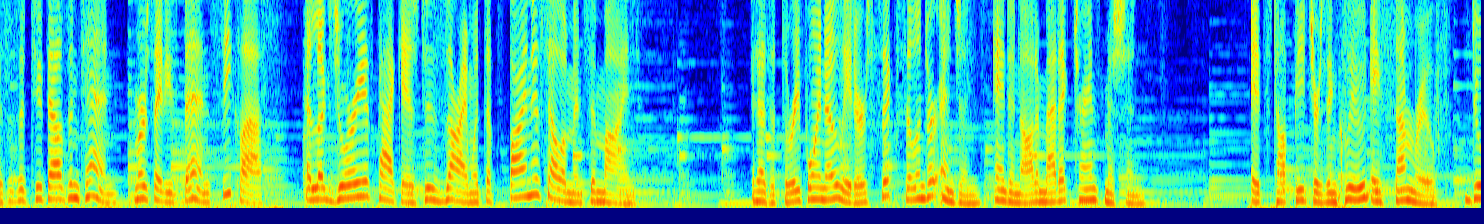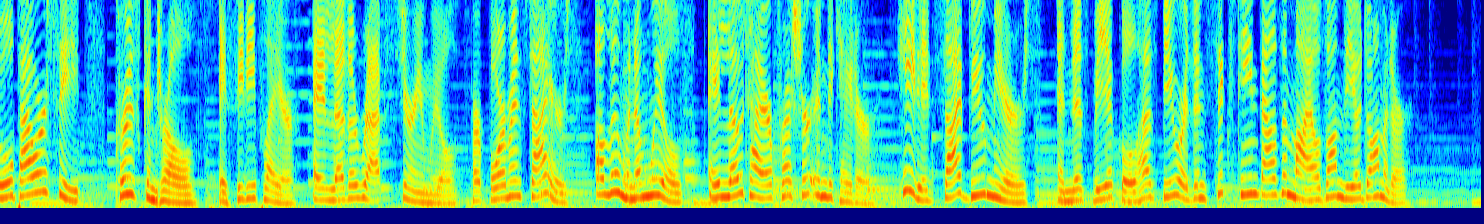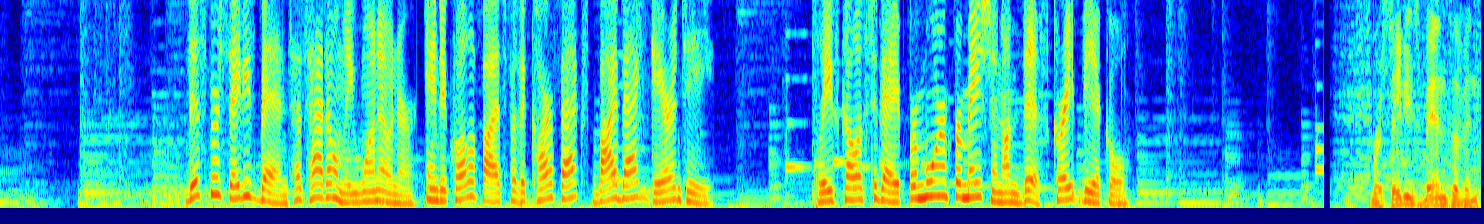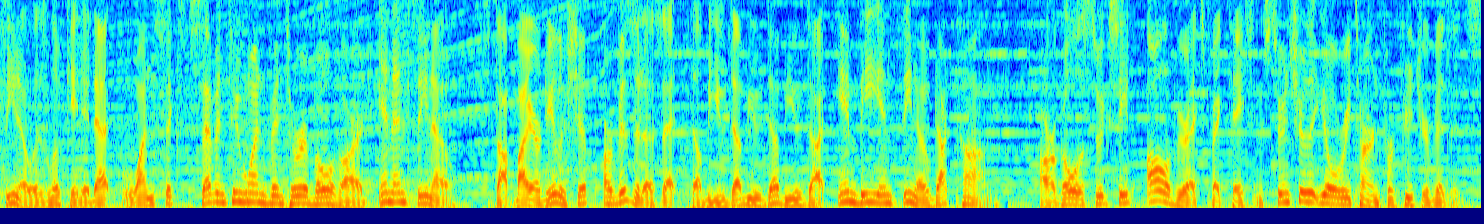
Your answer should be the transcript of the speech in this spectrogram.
This is a 2010 Mercedes-Benz C-Class, a luxurious package designed with the finest elements in mind. It has a 3.0-liter six-cylinder engine and an automatic transmission. Its top features include a sunroof, dual power seats, cruise control, a CD player, a leather-wrapped steering wheel, performance tires, aluminum wheels, a low tire pressure indicator, heated side view mirrors, and this vehicle has fewer than 16,000 miles on the odometer. This Mercedes-Benz has had only one owner, and it qualifies for the Carfax buyback guarantee. Please call us today for more information on this great vehicle. Mercedes Benz of Encino is located at 16721 Ventura Boulevard in Encino. Stop by our dealership or visit us at www.mbencino.com. Our goal is to exceed all of your expectations to ensure that you'll return for future visits.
